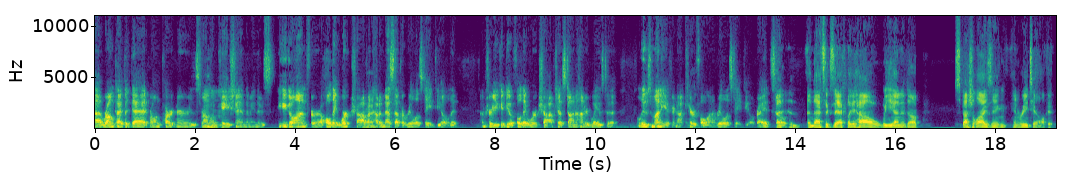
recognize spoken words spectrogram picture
uh, wrong type of debt, wrong partners, wrong mm-hmm. location. I mean, there's you could go on for a whole day workshop right. on how to mess up a real estate deal. That I'm sure you could do a full day workshop just on 100 ways to lose money if you're not careful on a real estate deal, right? So, and, and that's exactly how we ended up specializing in retail. It,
